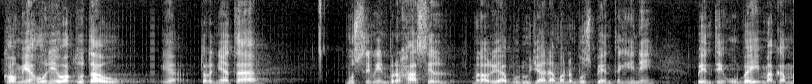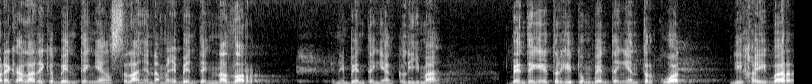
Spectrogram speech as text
Kaum Yahudi waktu tahu, ya ternyata Muslimin berhasil melalui Abu Dujana menembus benteng ini, benteng Ubay, maka mereka lari ke benteng yang setelahnya, namanya benteng Nazar. Ini benteng yang kelima. Benteng ini terhitung benteng yang terkuat di Khaybar,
